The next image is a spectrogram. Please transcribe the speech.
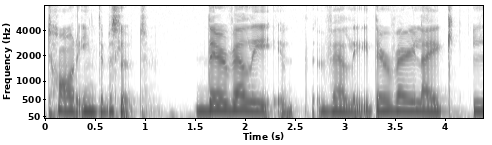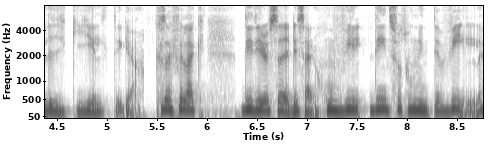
tar inte beslut. They're very, very, they're very like likgiltiga. Because I feel like, det är det du säger, det är, så här, hon vill, det är inte så att hon inte vill,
